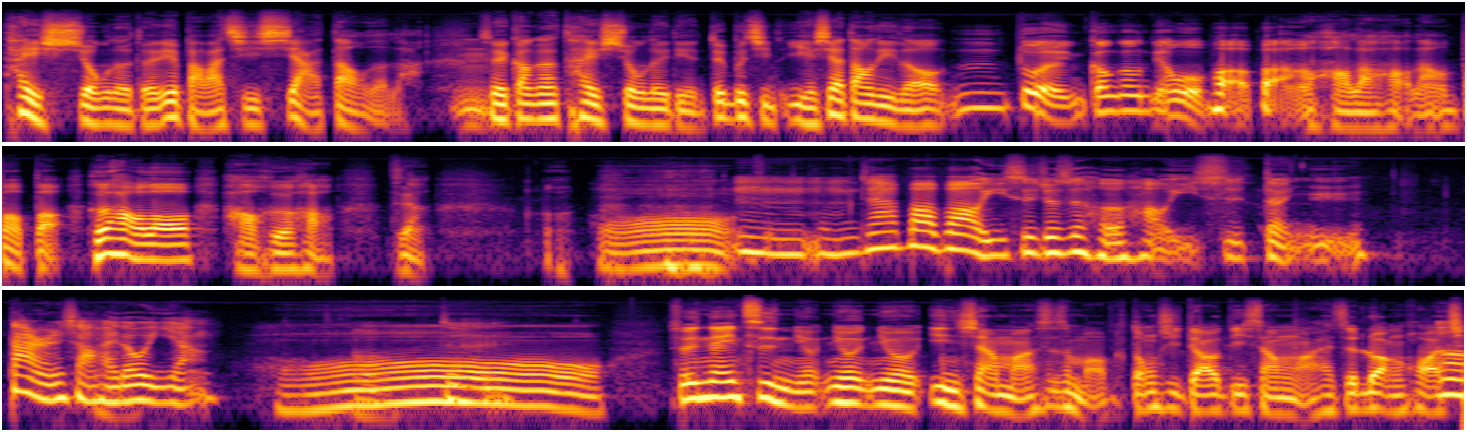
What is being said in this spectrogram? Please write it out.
太凶了，对，因为爸爸其实吓到了啦，所以刚刚太凶了一点，对不起，也吓到你了哦。嗯，对，刚刚讲我爸爸，哦，好了好了，我抱抱，和好喽，好和好，这样。哦。嗯，我们家抱抱仪式就是和好仪式，等于大人小孩都一样。哦，所以那一次你有你有你有印象吗？是什么东西掉到地上吗？还是乱画墙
